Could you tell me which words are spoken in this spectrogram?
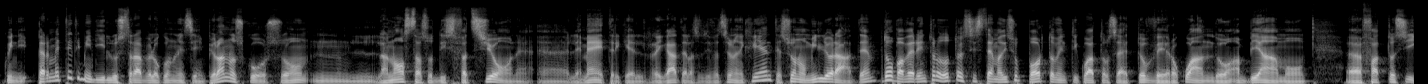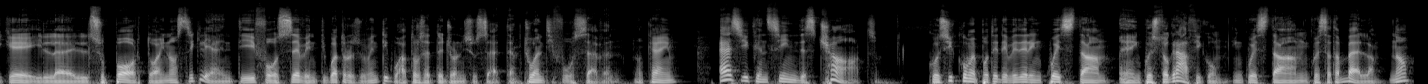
Quindi, permettetemi di illustrarvelo con un esempio. L'anno scorso, mm, la nostra soddisfazione, eh, le metriche legate alla soddisfazione del cliente sono migliorate dopo aver introdotto il sistema di supporto 24/7, ovvero quando abbiamo eh, fatto sì che il, il supporto ai nostri clienti fosse 24 ore su 24, 7 giorni su 7, 24/7, ok? As you can see in this chart, così come potete vedere in, questa, eh, in questo grafico, in questa, in questa, tabella, no?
